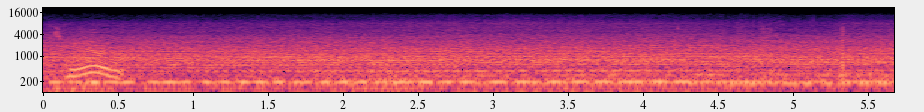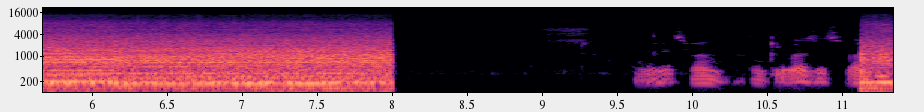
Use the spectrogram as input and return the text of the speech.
takes me out. This one, I think it was this one.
